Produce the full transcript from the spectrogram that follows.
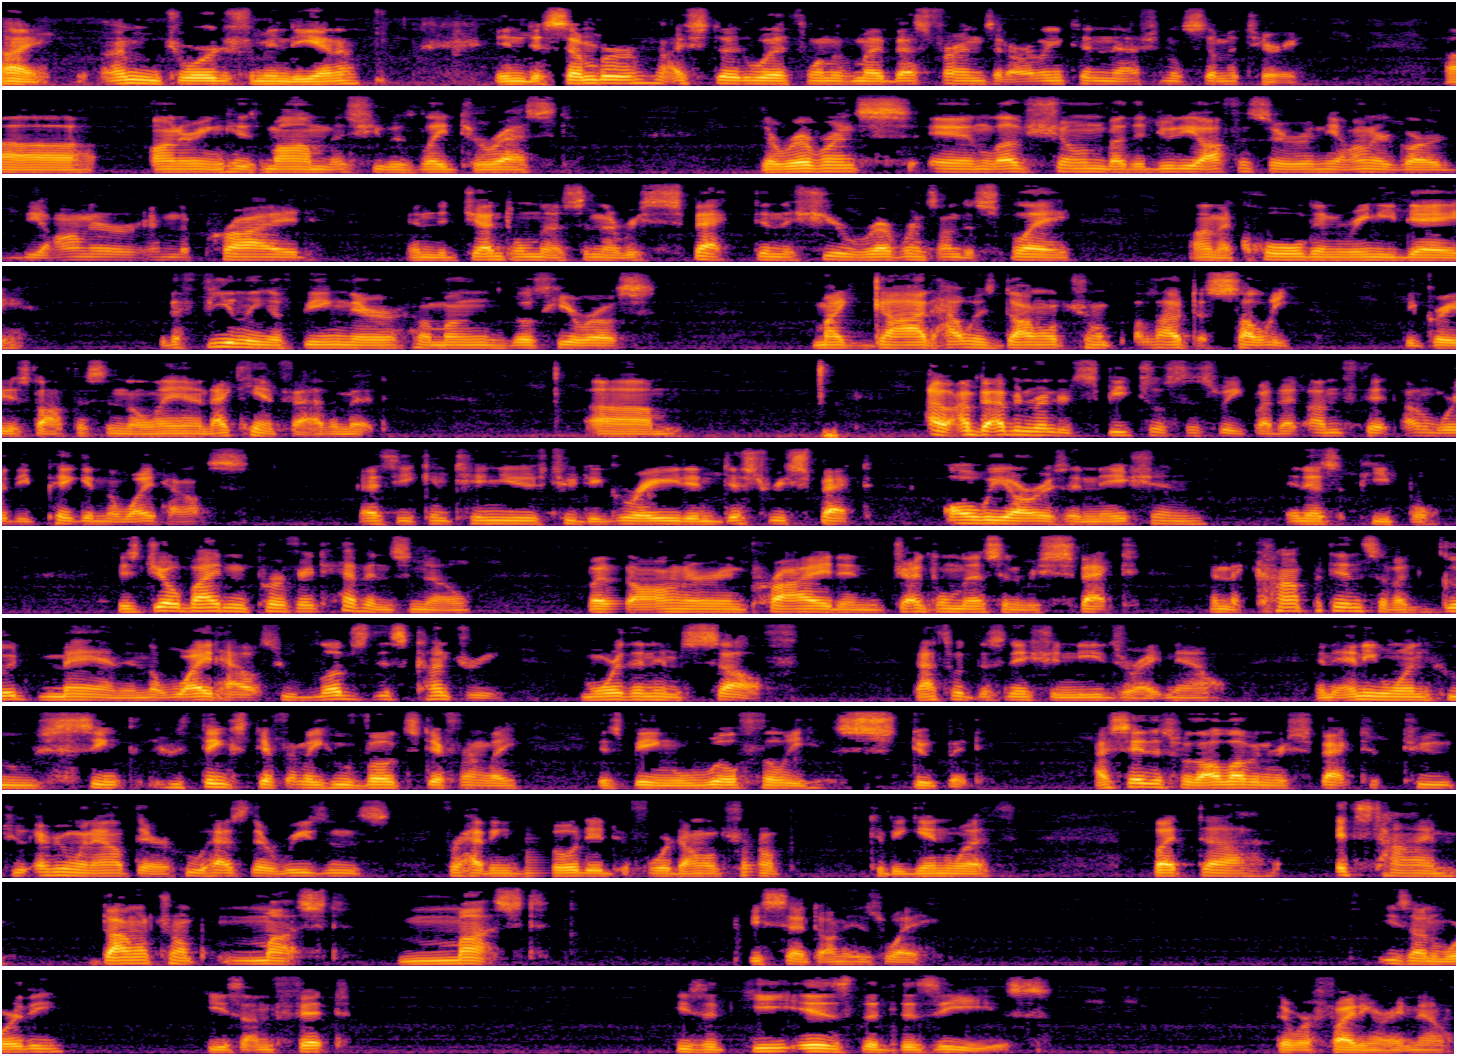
Hi, I'm George from Indiana. In December, I stood with one of my best friends at Arlington National Cemetery, uh, honoring his mom as she was laid to rest. The reverence and love shown by the duty officer and the honor guard, the honor and the pride and the gentleness and the respect and the sheer reverence on display on a cold and rainy day, the feeling of being there among those heroes. My God, how is Donald Trump allowed to sully the greatest office in the land. I can't fathom it. Um, I, I've been rendered speechless this week by that unfit, unworthy pig in the White House as he continues to degrade and disrespect all we are as a nation and as a people. Is Joe Biden perfect? Heavens no. But honor and pride and gentleness and respect and the competence of a good man in the White House who loves this country more than himself. That's what this nation needs right now and anyone who think, who thinks differently, who votes differently, is being willfully stupid. I say this with all love and respect to to everyone out there who has their reasons for having voted for Donald Trump to begin with, but uh, it's time. Donald Trump must must be sent on his way. He's unworthy. He's unfit. He's a, he is the disease that we're fighting right now.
